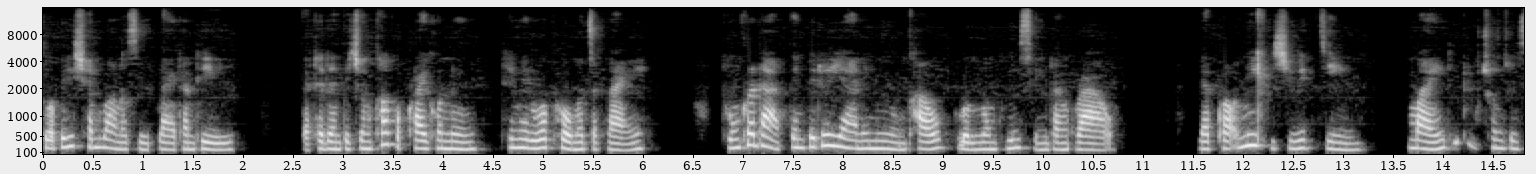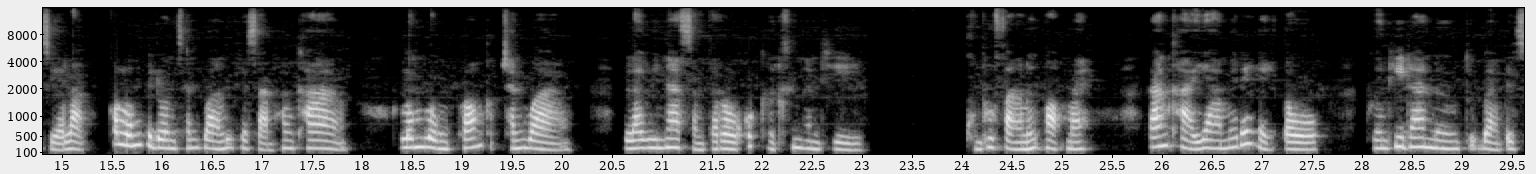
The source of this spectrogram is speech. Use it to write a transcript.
ตัวไปที่ชั้นวางหนังสือแปลทันที แต่เธอเดินไปชนเข้ากับใครคนหนึ่งที่ไม่รู้ว่าโผล่มาจากไหน ถุงกระดาษเต็มไปด้วยยาในมือของเขาหล่นลงพื้นเสียงดังกราว และเพราะนี่คือชีวิตจริง ไหมที่ถูกชนจนเสียหลัก ก็ล้มไปโดนชั้นวางนิตยสารข้างๆ ล้มลงพร้อมกับชั้นวาง และวินาศสันตโรก็เกิดขึ้นทันที คุณผู้ฟังนึกออกไหมร้านขายยาไม่ได้ใหญ่โต พื้นที่ด้านหนึ่งถูกแบ่งเป็นโซ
